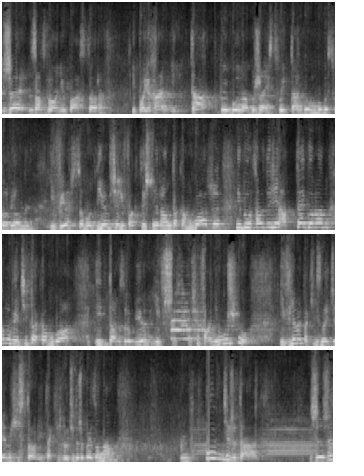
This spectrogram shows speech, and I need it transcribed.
że zadzwonił pastor i pojechałem i tak było nabożeństwo i tak byłem błogosławiony i wiesz co, modliłem się i faktycznie rano taka mgła, że nie było cały tydzień, a tego ranka, mówię Ci, taka mgła i tak zrobiłem i wszystko się fajnie ułożyło. I wiele takich znajdziemy historii, takich ludzi, którzy powiedzą nam pewnie, że tak, że, że,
